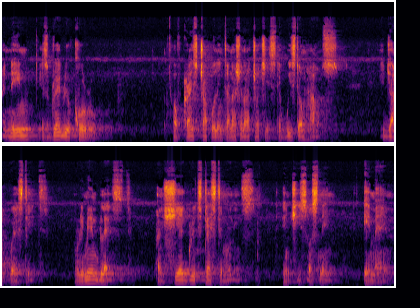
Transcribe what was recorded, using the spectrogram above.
My name is Gregory Okoro of Christ Chapel International Churches, the Wisdom House, Ijapo Estate. Remain blessed and share great testimonies. In Jesus' name, amen.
